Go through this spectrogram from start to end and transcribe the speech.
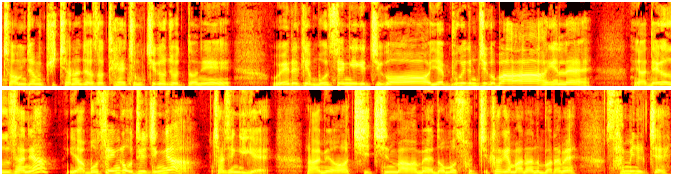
점점 귀찮아져서 대충 찍어줬더니 왜 이렇게 못생기게 찍어 예쁘게 좀 찍어봐 하길래 야 내가 의사냐? 야 못생긴 거 어떻게 찍냐? 잘생기게 라며 지친 마음에 너무 솔직하게 말하는 바람에 3일째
